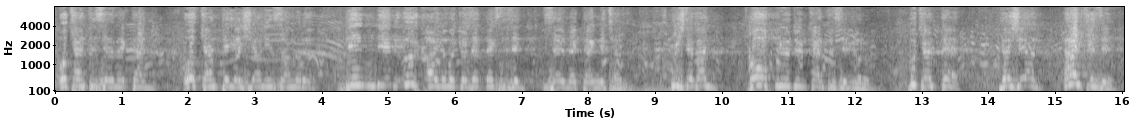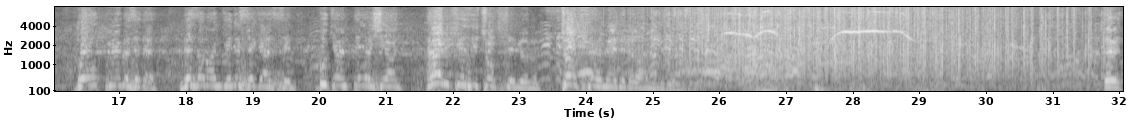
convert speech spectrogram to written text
o kenti sevmekten, o kentte yaşayan insanları din, din, ırk ayrımı gözetmeksizin sevmekten geçer. İşte ben doğup büyüdüğüm kenti seviyorum. Bu kentte yaşayan herkesi doğup büyümese de ne zaman gelirse gelsin bu kentte yaşayan herkesi çok seviyorum. Çok sevmeye de devam edeceğim. Evet.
